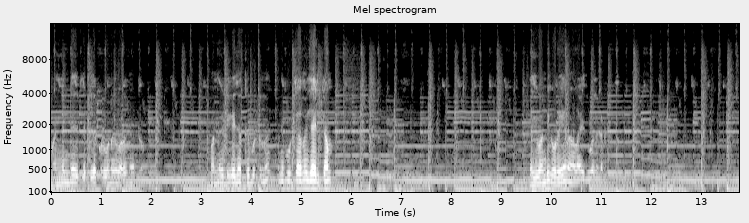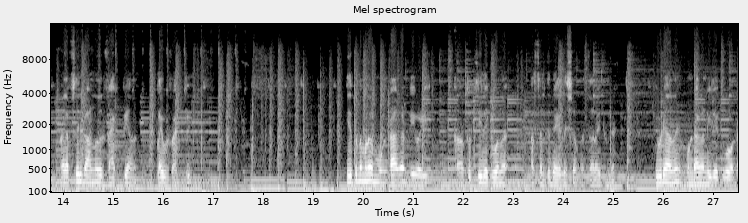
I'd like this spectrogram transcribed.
മണ്ണിന്റെ ലഭ്യതക്കുറവുണ്ടെന്ന് പറഞ്ഞു കേട്ടോ. മണ്ണ് കിട്ടി കഴിഞ്ഞാൽ അത്ര പെട്ടെന്ന് പണി പൂർത്തിയാന്ന് വിചാരിക്കാം. ഈ വണ്ടി കുറേ നാളായി ഇതുപോലെ കിടക്കുന്നത് ആ ലെഫ്റ്റ് സൈഡ് കാണുന്നത് ഒരു ഫാക്ടറിയാണ് പ്ലൈവുഡ് ഫാക്ടറി ഇതിപ്പോൾ നമ്മൾ മുണ്ടാങ്കണ്ടി വഴി തുരുത്തിയിലേക്ക് പോകുന്ന ആ സ്ഥലത്തിന്റെ ഏകദേശം എത്താറായിട്ടുണ്ട്. ഇവിടെയാണ് മുണ്ടാങ്കണ്ടിയിലേക്ക് പോകേണ്ട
